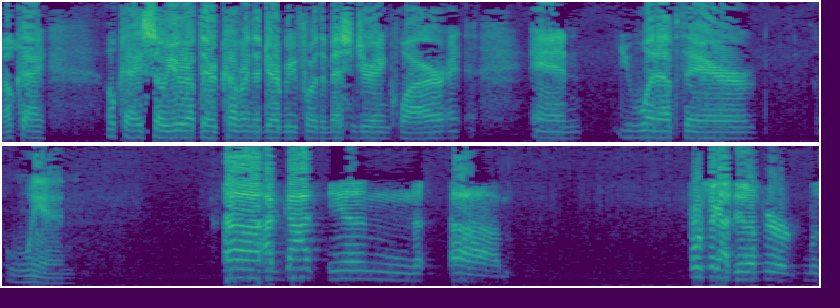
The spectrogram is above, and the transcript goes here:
Okay, okay. So you're up there covering the Derby for the Messenger Inquirer, and, and you went up there when? Uh, I got in. Um, first thing I did up here was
